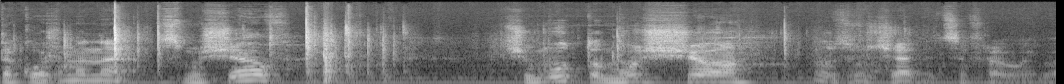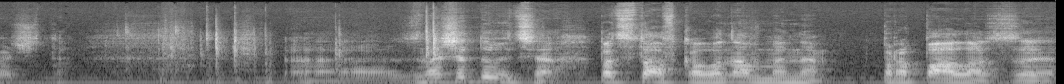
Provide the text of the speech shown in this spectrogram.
також мене смущав. Чому? Тому що. Ну, звичайний цифровий, бачите. Е, значить, дивіться, подставка, вона в мене пропала з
